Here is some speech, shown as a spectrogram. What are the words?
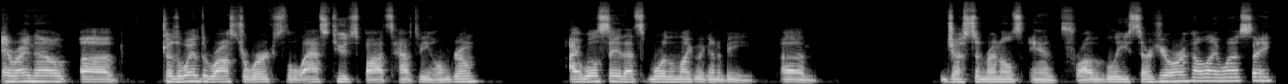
And right now, uh, because the way the roster works, the last two spots have to be homegrown. I will say that's more than likely going to be um, Justin Reynolds and probably Sergio Oregel. I want to say in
